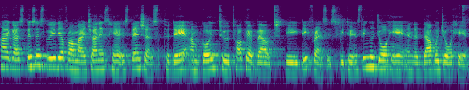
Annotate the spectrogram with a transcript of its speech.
Hi guys, this is Lydia from my Chinese hair extensions. Today I'm going to talk about the differences between single drawn hair and double drawn hair.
